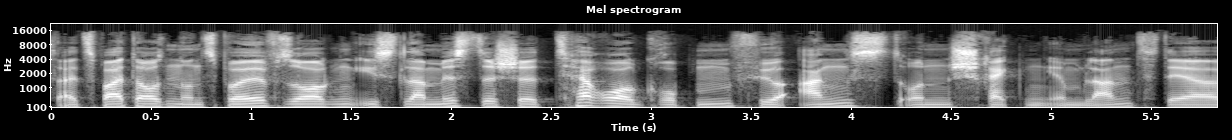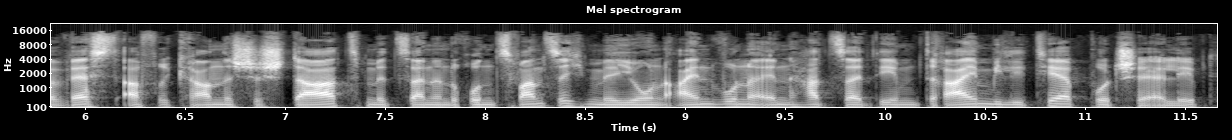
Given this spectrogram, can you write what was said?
Seit 2012 sorgen islamistische Terrorgruppen für Angst und Schrecken im Land. Der westafrikanische Staat mit seinen rund 20 Millionen EinwohnerInnen hat seitdem drei Militärputsche erlebt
